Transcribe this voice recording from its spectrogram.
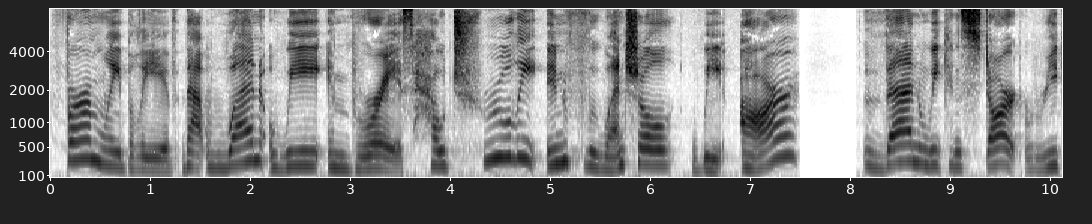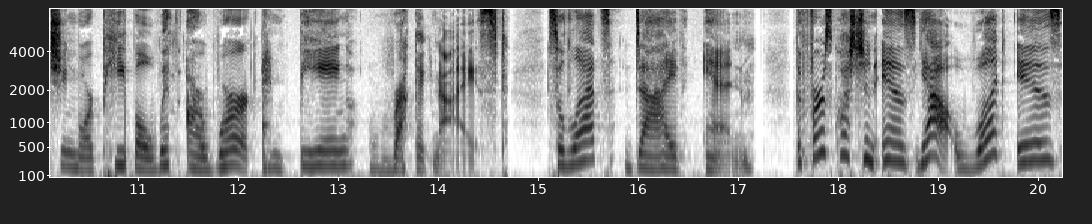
firmly believe that when we embrace how truly influential we are, then we can start reaching more people with our work and being recognized. So let's dive in. The first question is yeah, what is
